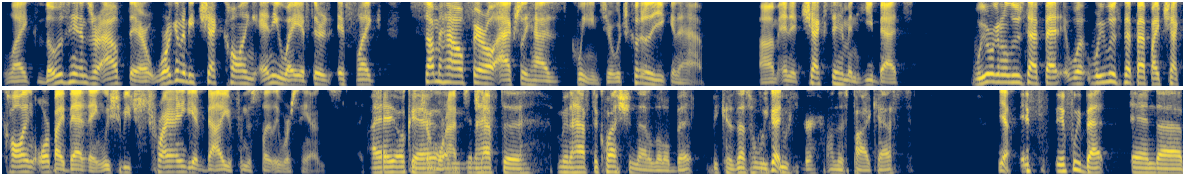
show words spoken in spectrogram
Like those hands are out there. We're going to be check calling anyway. If there's if like somehow Farrell actually has queens here, which clearly he can have, um, and it checks to him and he bets, we were going to lose that bet. We lose that bet by check calling or by betting. We should be trying to get value from the slightly worse hands. I okay. Which are I'm gonna to have to. I'm gonna have to question that a little bit because that's what we Good. do here on this podcast. Yeah. If if we bet, and uh,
